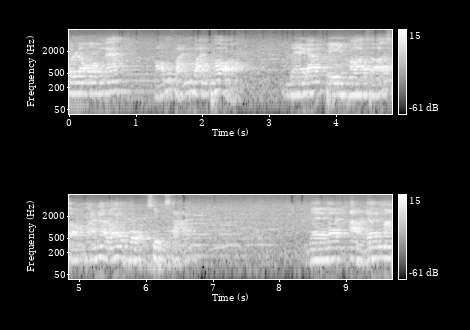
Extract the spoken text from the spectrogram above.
คนละองนะ ของขวัญวันพ่อนะครับปีพศ 2563 เลยครับอ่าเดินมา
